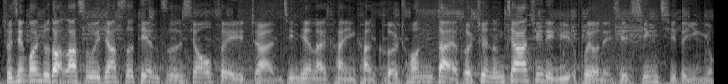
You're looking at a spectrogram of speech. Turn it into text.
首先关注到拉斯维加斯电子消费展，今天来看一看可穿戴和智能家居领域会有哪些新奇的应用。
